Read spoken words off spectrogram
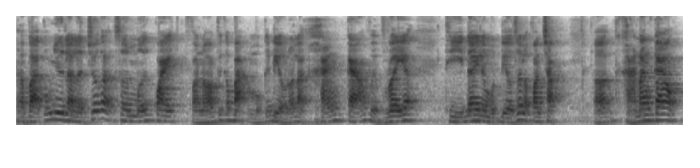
À, và cũng như là lần trước Sơn mới quay và nói với các bạn một cái điều đó là kháng cáo về vay thì đây là một điều rất là quan trọng. Đó, khả năng cao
